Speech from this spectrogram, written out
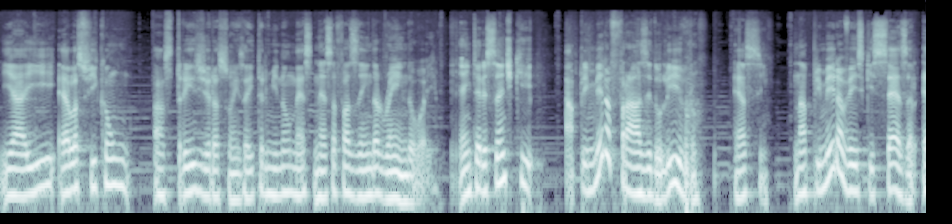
E aí elas ficam as três gerações aí terminam nessa, nessa fazenda Randall aí. É interessante que a primeira frase do livro é assim. Na primeira vez que César é,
